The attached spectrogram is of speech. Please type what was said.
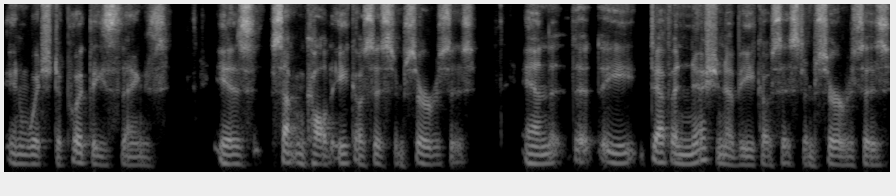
in which to put these things is something called ecosystem services. And the, the definition of ecosystem services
